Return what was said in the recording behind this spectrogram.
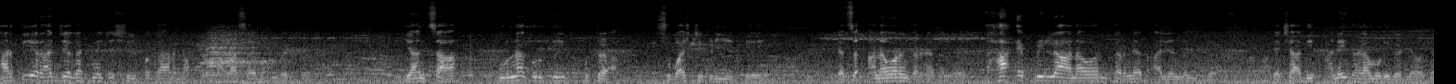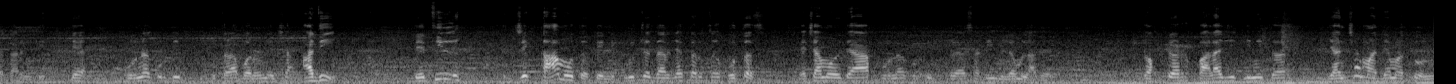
भारतीय राज्यघटनेचे शिल्पकार डॉक्टर बाबासाहेब आंबेडकर यांचा पूर्णाकृती पुतळा सुभाष टेकडी येथे त्याचं अनावरण करण्यात आलं. आहे दहा एप्रिलला अनावरण करण्यात आल्यानंतर त्याच्या आधी अनेक घडामोडी घडल्या होत्या कारण की त्या पूर्णाकृती पुतळा बनवण्याच्या आधी तेथील जे काम होतं ते निकृष्ट दर्जाकरचं होतंच. त्याच्यामुळे त्या पूर्णाकृती पुतळ्यासाठी विलंब लागेल. डॉक्टर बालाजी किनीकर यांच्या माध्यमातून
